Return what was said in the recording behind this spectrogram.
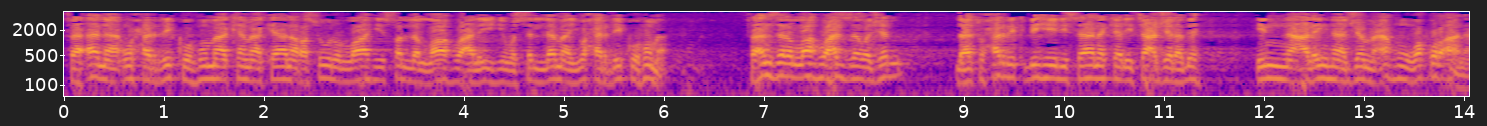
فأنا أحركهما كما كان رسول الله صلى الله عليه وسلم يحركهما. فأنزل الله عز وجل لا تحرك به لسانك لتعجل به. إن علينا جمعه وقرآنه.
